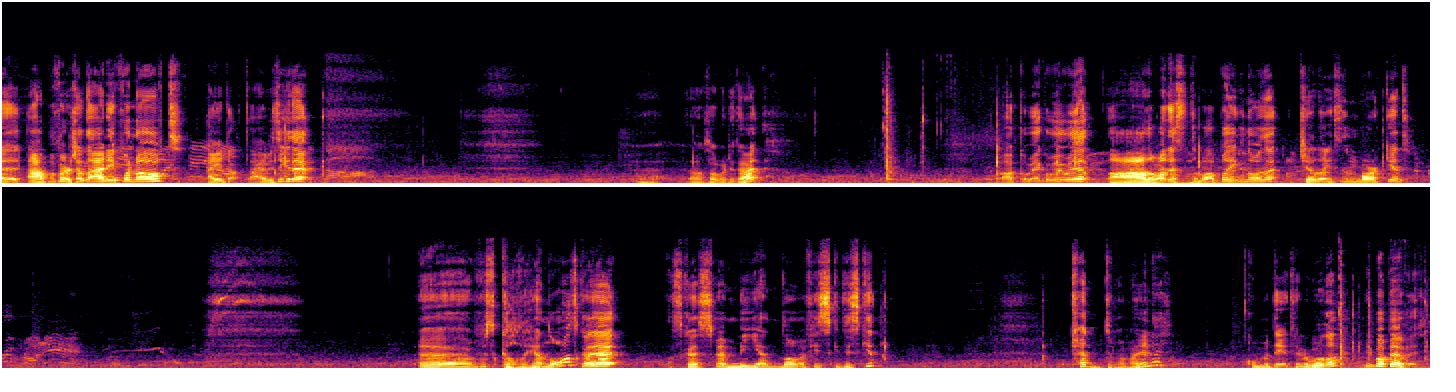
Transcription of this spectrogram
Eh, Jeg har på følelsen at det er litt for lavt. Nei da, det er ikke det. Ja, så borti der. Ja, kom igjen, kom igjen, kom igjen. Ah, det var neste, var på ingen over det. Chillington Market. Eh, hvor skal jeg nå? Skal jeg, skal jeg svømme gjennom fiskedisken? Kødde med meg, eller? Kommer det til å gå da? Vi bare prøver.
